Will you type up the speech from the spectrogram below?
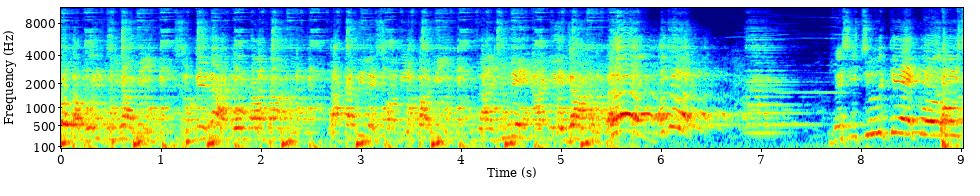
কথা বলছি আমি, শুনে রাখো না মা টাকা দিলে সবই পাবি, লাইনে আগে যা বেশি চুলকে করিস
